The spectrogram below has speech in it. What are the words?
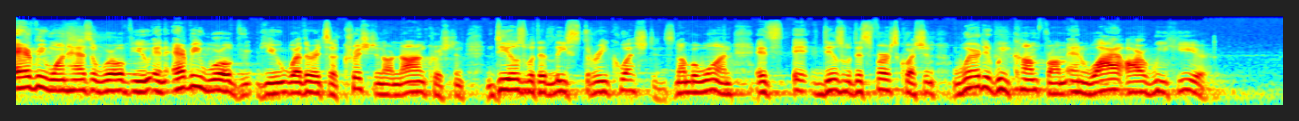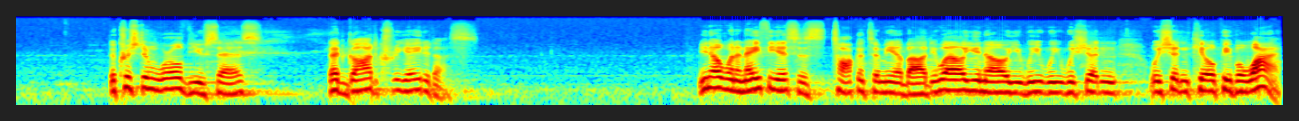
Everyone has a worldview, and every worldview, whether it's a Christian or non Christian, deals with at least three questions. Number one, it deals with this first question Where did we come from, and why are we here? The Christian worldview says that God created us. You know, when an atheist is talking to me about, well, you know, we, we, we, shouldn't, we shouldn't kill people, why?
